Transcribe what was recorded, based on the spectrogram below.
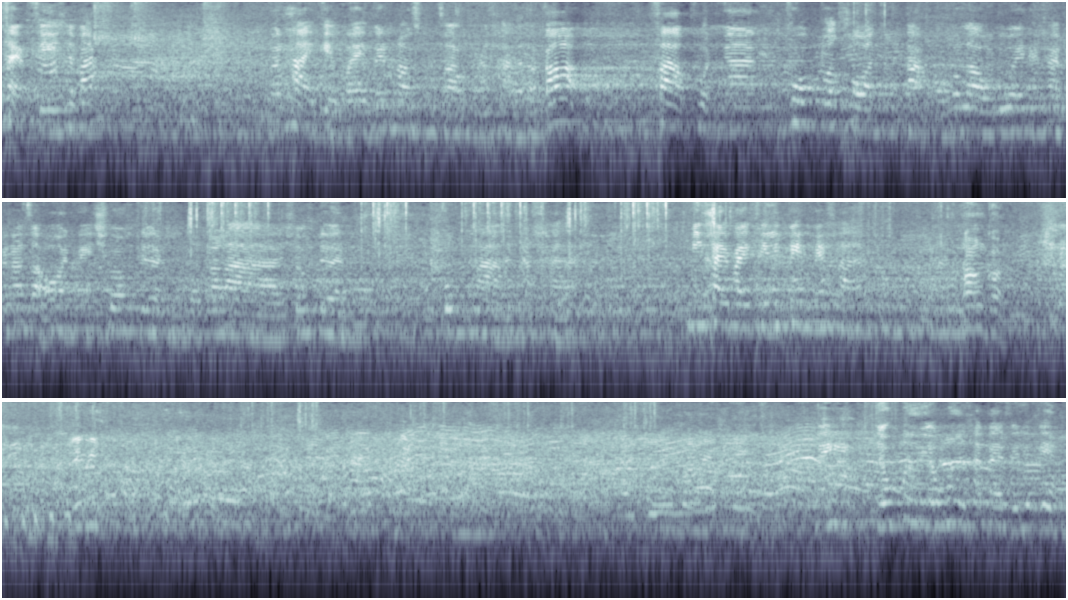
แสบฟรีใช่ปะมาถ่ายเก็บไว้เป็นความทรงจำนะคะ แล้วก็ฝากผลงานพวกละครต่างๆของพวกเราด้วยนะคะ ก็น่าจะออนในช่วงเดือนมกราช่วงเดือนกุมภานะคะ มีใครไปฟิลิปปินส์ไหมคะนั่งก่อนไม่ยกมือยกมือใครไปฟิลิปปินส์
